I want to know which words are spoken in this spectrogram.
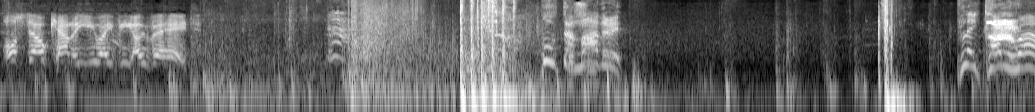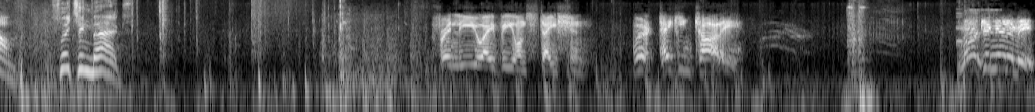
Hostile counter UAV overhead. Puta madre! Play cut around. Switching mags. Friendly UAV on station. We're taking Charlie. Marking enemy.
